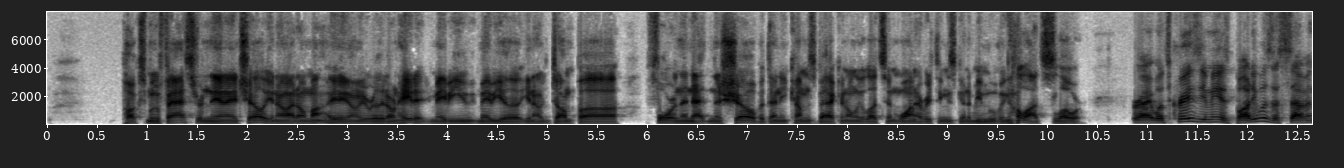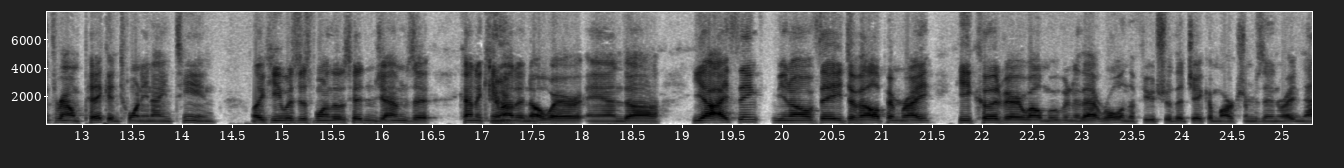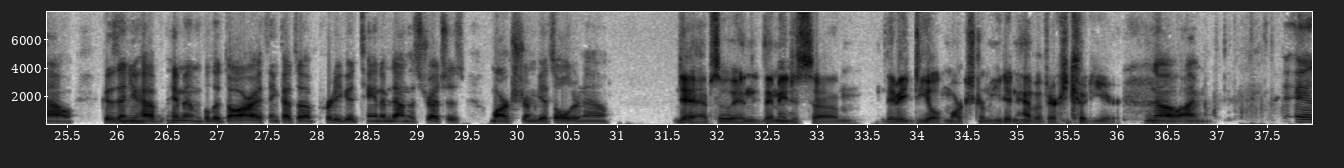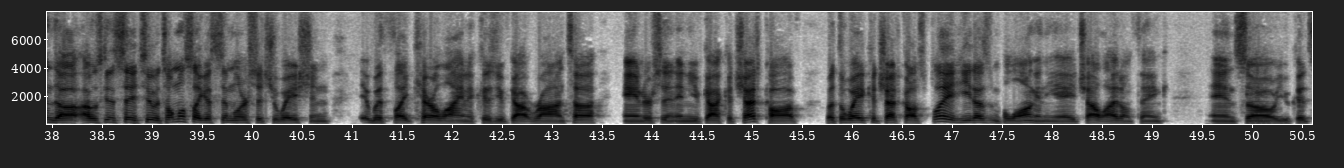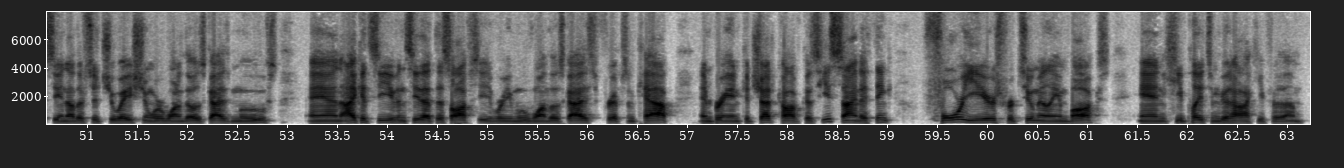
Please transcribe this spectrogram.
Pucks move faster in the NHL, you know. I don't mind, mm-hmm. you know, you really don't hate it. Maybe you maybe uh, you know, dump uh four in the net in the show, but then he comes back and only lets in one. Everything's going to be mm-hmm. moving a lot slower. Right. What's crazy to me is Buddy was a seventh round pick in 2019. Like he was just one of those hidden gems that kind of came yeah. out of nowhere. And uh, yeah, I think you know if they develop him right, he could very well move into that role in the future that Jacob Markstrom is in right now. Because then mm-hmm. you have him and Vladar. I think that's a pretty good tandem down the stretch as Markstrom gets older now. Yeah, absolutely. And they may mm-hmm. just um, they may deal Markstrom. He didn't have a very good year. No, I'm and uh, I was going to say too, it's almost like a similar situation with like Carolina because you've got Raanta, Andersen, and you've got Kochetkov. But the way Kochetkov's played, he doesn't belong in the AHL, I don't think. And so mm-hmm. you could see another situation where one of those guys moves. And I could see even see that this offseason where you move one of those guys, frip some cap, and bring in Kochetkov because he's signed, I think, four years for two million bucks, and he played some good hockey for them.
